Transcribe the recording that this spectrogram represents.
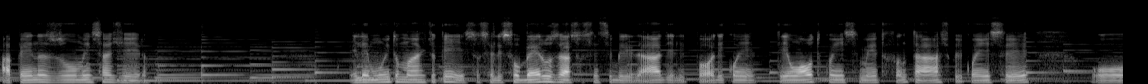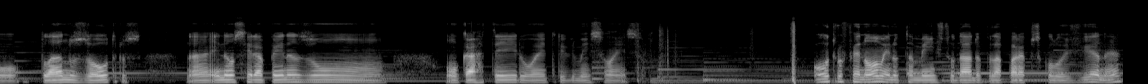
Apenas um mensageiro ele é muito mais do que isso. Se ele souber usar sua sensibilidade, ele pode ter um autoconhecimento fantástico e conhecer o planos outros, né? e não ser apenas um, um carteiro entre dimensões. Outro fenômeno também estudado pela parapsicologia né,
